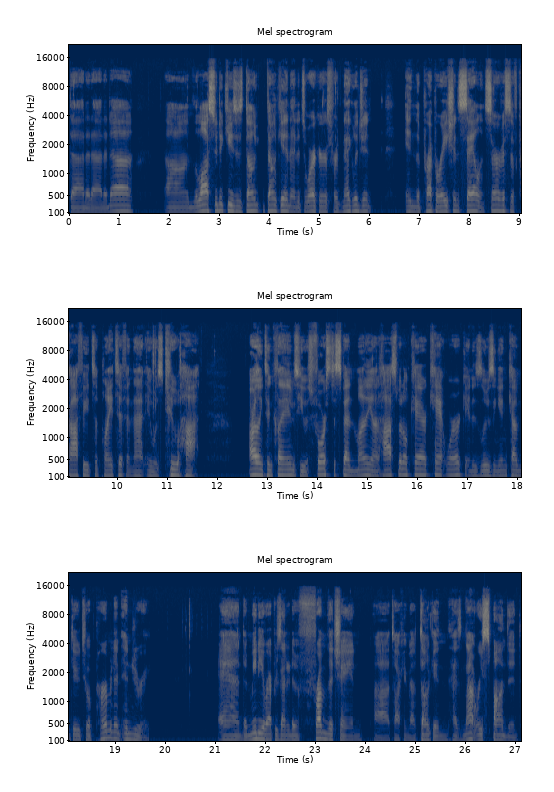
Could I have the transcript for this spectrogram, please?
Da da da da da. Um, the lawsuit accuses Dun- Dunkin' and its workers for negligent in the preparation, sale, and service of coffee to plaintiff, and that it was too hot. Arlington claims he was forced to spend money on hospital care, can't work, and is losing income due to a permanent injury and a media representative from the chain uh, talking about Dunkin' has not responded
